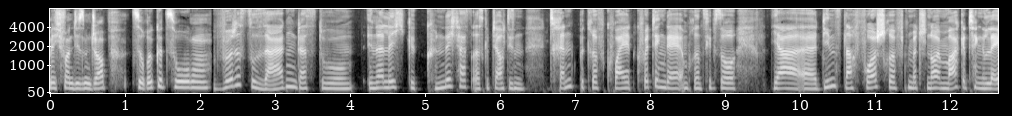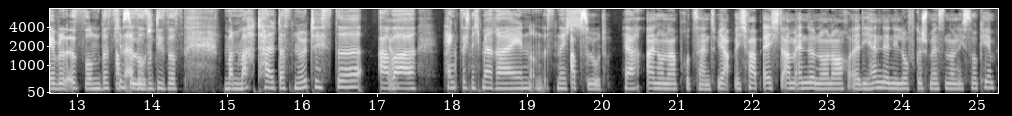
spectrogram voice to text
mich von diesem Job zurückgezogen. Würdest du sagen, dass du innerlich gekündigt hast? Es gibt ja auch diesen Trendbegriff Quiet Quitting, der ja im Prinzip so ja äh, Dienst nach Vorschrift mit neuem Marketing-Label ist so ein bisschen. Absolut. Also so dieses, man macht halt das Nötigste, aber hängt sich nicht mehr rein und ist nicht. Absolut. Ja. 100 Prozent. Ja, ich habe echt am Ende nur noch äh, die Hände in die Luft geschmissen und ich so, okay.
